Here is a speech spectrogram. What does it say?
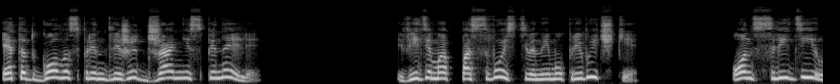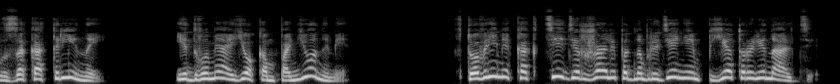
этот голос принадлежит Джанни Спинелли. Видимо, по свойственной ему привычке, он следил за Катриной и двумя ее компаньонами, в то время как те держали под наблюдением Пьетро Ринальди.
